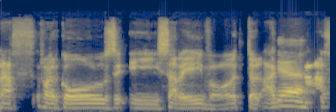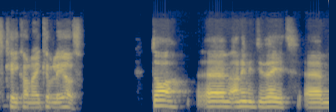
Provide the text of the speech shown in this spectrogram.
nath rhoi'r gols i Sarajevo a yeah. nath ceiconau cyfleoedd. Do, um, o'n i'n mynd i ddeud, um,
